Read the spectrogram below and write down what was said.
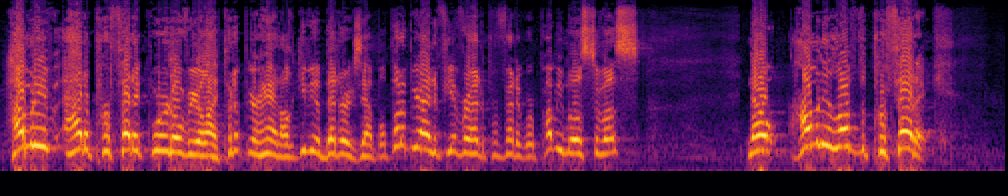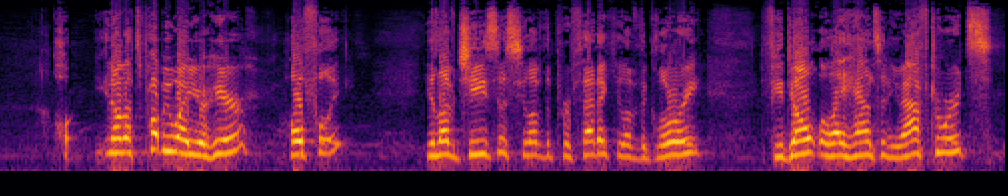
How many had a prophetic word over your life? Put up your hand. I'll give you a better example. Put up your hand if you ever had a prophetic word. Probably most of us. Now, how many love the prophetic? You know, that's probably why you're here, hopefully. You love Jesus, you love the prophetic, you love the glory. If you don't, we'll lay hands on you afterwards.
